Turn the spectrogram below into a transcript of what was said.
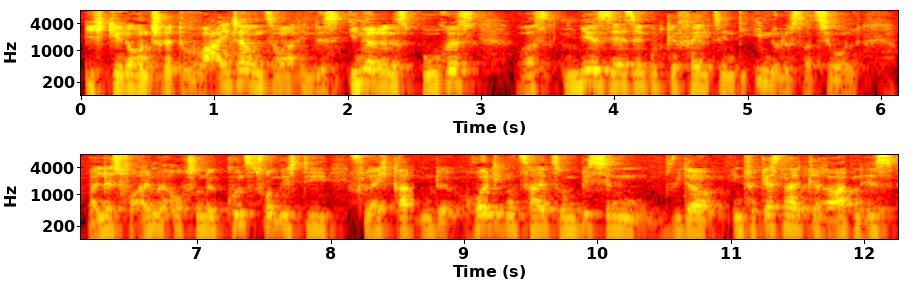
Ich gehe noch einen Schritt weiter und zwar in das Innere des Buches. Was mir sehr, sehr gut gefällt, sind die Innenillustrationen, weil es vor allem auch so eine Kunstform ist, die vielleicht gerade in der heutigen Zeit so ein bisschen wieder in Vergessenheit geraten ist,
